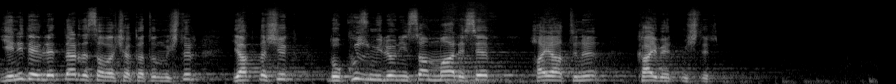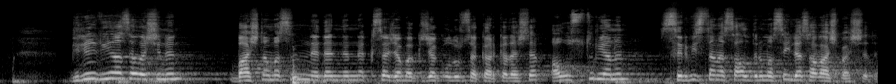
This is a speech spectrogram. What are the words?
yeni devletler de savaşa katılmıştır. Yaklaşık 9 milyon insan maalesef hayatını kaybetmiştir. Birinci Dünya Savaşı'nın başlamasının nedenlerine kısaca bakacak olursak arkadaşlar, Avusturya'nın Sırbistan'a saldırmasıyla savaş başladı.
